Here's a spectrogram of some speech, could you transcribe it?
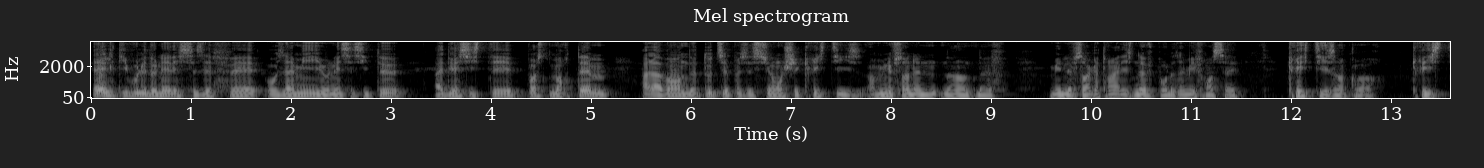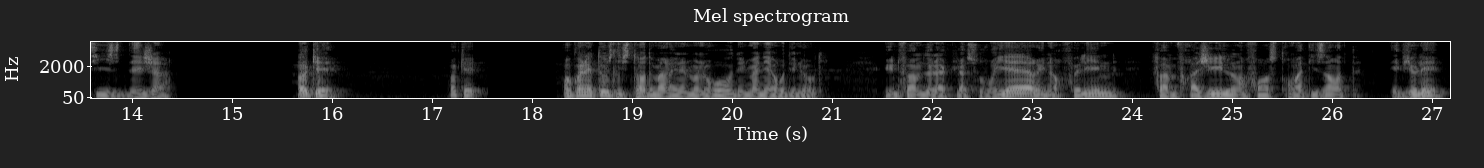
Elle qui voulait donner ses effets aux amis et aux nécessiteux, a dû assister post-mortem à la vente de toutes ses possessions chez Christie's en 1999, 1999 pour nos amis français. Christie's encore. Christie's déjà. Ok. Ok. On connaît tous l'histoire de Marilyn Monroe d'une manière ou d'une autre. Une femme de la classe ouvrière, une orpheline, femme fragile l'enfance traumatisante et violée,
